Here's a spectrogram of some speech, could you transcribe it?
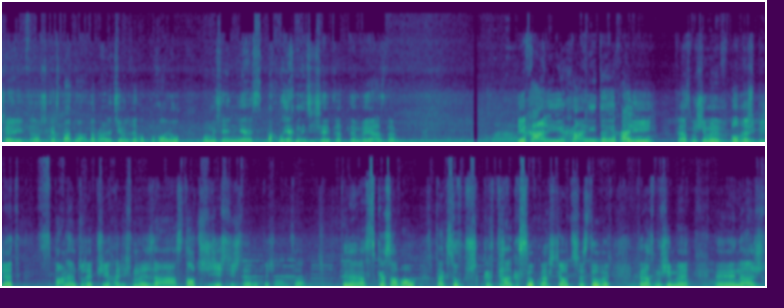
czyli troszkę spadła. Dobra, lecimy do tego pokoju, bo my się nie spakujemy dzisiaj przed tym wyjazdem. Jechali, jechali, dojechali. Teraz musimy pobrać bilet. Z panem tutaj przyjechaliśmy za 134 tysiące. Tyle nas skasował. Taksówkarz, taksówkarz chciał 300. Teraz musimy e, nasz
